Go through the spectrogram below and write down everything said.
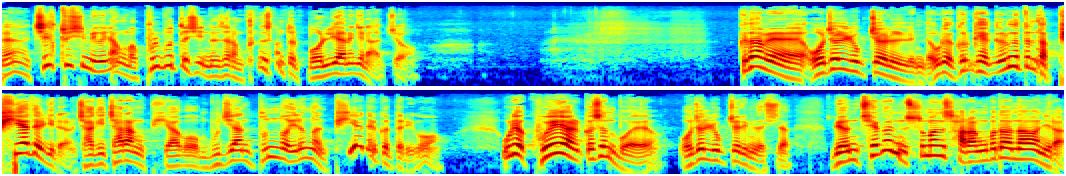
예, 질투심이 그냥 막 불붙듯이 있는 사람 그런 사람들 멀리하는 게 낫죠. 그 다음에 5절, 6절입니다. 우리가 그렇게, 그런 것들은 다 피해야 될 일이에요. 자기 자랑 피하고, 무지한 분노 이런 건 피해야 될 것들이고, 우리가 구해야 할 것은 뭐예요? 5절, 6절입니다. 시작. 면책은 숨은 사랑보다 나으니라.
